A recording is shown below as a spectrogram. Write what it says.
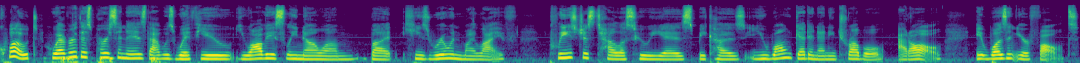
quote, "Whoever this person is that was with you, you obviously know him, but he's ruined my life. Please just tell us who he is because you won't get in any trouble at all. It wasn't your fault."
